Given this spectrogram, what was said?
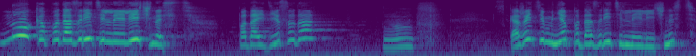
Ну-ка, подозрительная личность, подойди сюда. Ну, Скажите мне, подозрительная личность,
